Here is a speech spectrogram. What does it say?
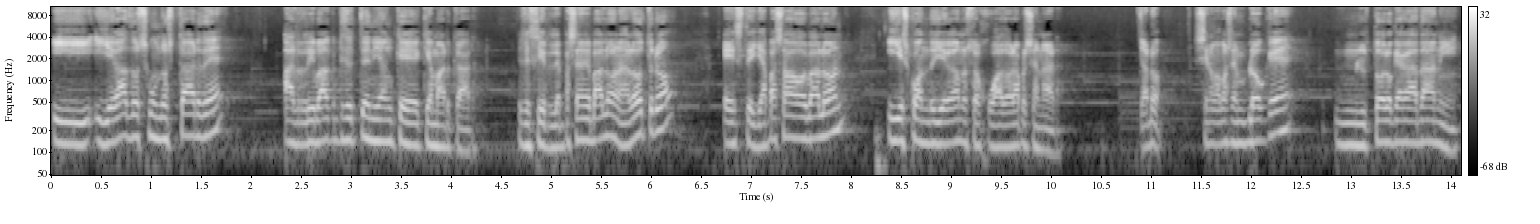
y, y llega dos segundos tarde al rival que tenían que, que marcar. Es decir, le pasan el balón al otro, este ya ha pasado el balón, y es cuando llega nuestro jugador a presionar. Claro, si no vamos en bloque, mm, todo lo que haga Dani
